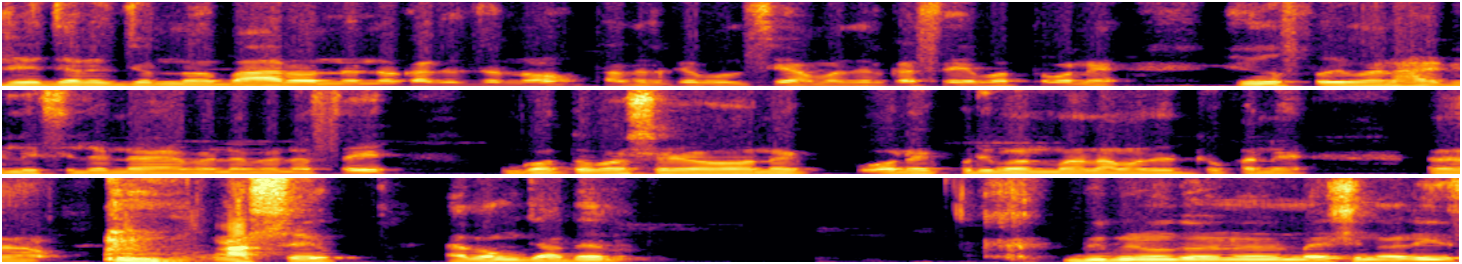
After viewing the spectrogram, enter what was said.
ড্রেজারের জন্য বা আরও অন্যান্য কাজের জন্য তাদেরকে বলছি, আমাদের কাছে বর্তমানে হিউজ পরিমাণ হাইড্রোলিক সিলিন্ডার অ্যাভেলেবেল আছে। গত মাসে অনেক অনেক পরিমাণ মাল আমাদের দোকানে আসে এবং যাদের বিভিন্ন ধরনের মেশিনারিজ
